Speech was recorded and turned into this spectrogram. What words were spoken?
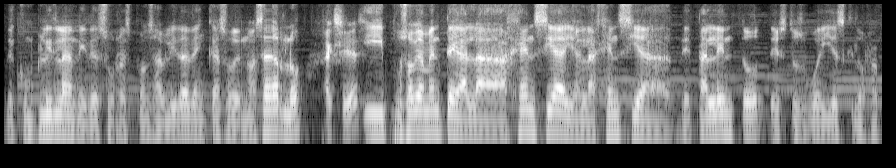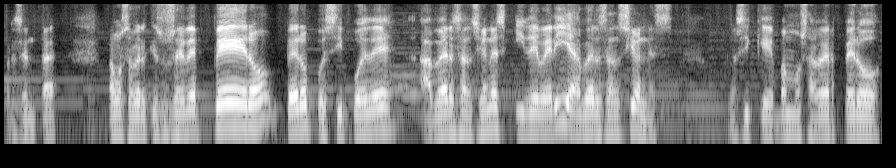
de cumplirla ni de su responsabilidad en caso de no hacerlo. Así es. Y pues obviamente a la agencia y a la agencia de talento de estos güeyes que los representa, vamos a ver qué sucede, pero, pero pues sí puede haber sanciones y debería haber sanciones. Así que vamos a ver, pero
